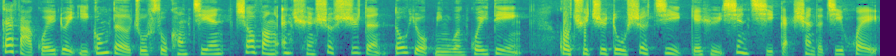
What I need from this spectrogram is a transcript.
该法规对移工的住宿空间、消防安全设施等都有明文规定。过去制度设计给予限期改善的机会，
